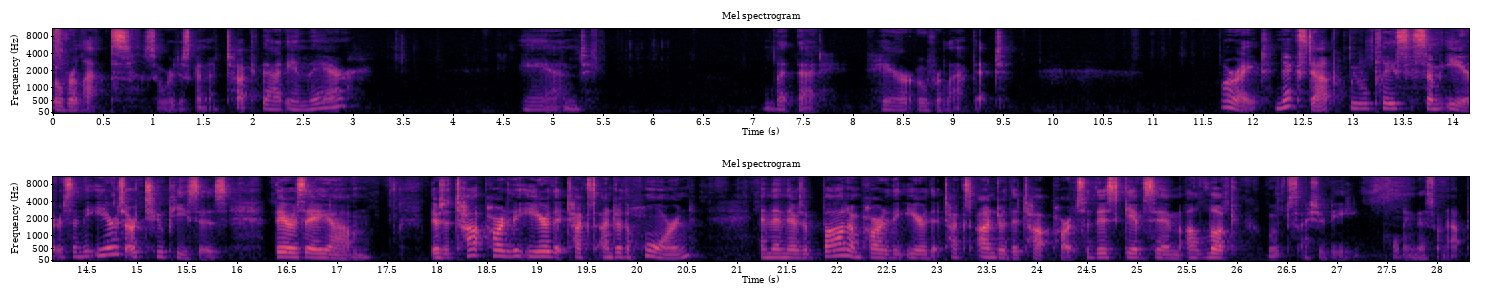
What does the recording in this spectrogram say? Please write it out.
overlaps. So we're just gonna tuck that in there and let that hair overlap it. All right, next up, we will place some ears, and the ears are two pieces. There's a, um, there's a top part of the ear that tucks under the horn, and then there's a bottom part of the ear that tucks under the top part. So this gives him a look, oops, I should be holding this one up.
